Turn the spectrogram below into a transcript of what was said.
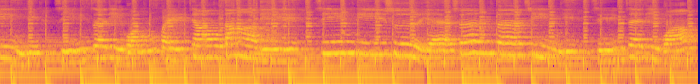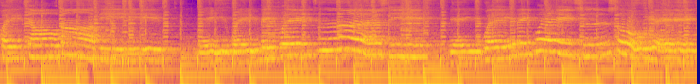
意，醒着的光辉照大地，心底誓言，了大地，玫瑰玫瑰仔细，玫瑰玫瑰刺手耶，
